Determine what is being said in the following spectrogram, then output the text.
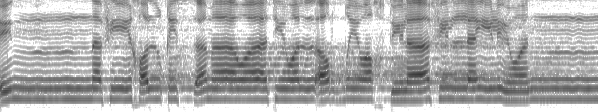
إن في خلق السماوات والأرض واختلاف الليل والنهار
